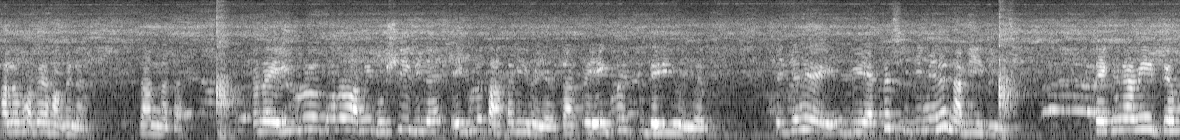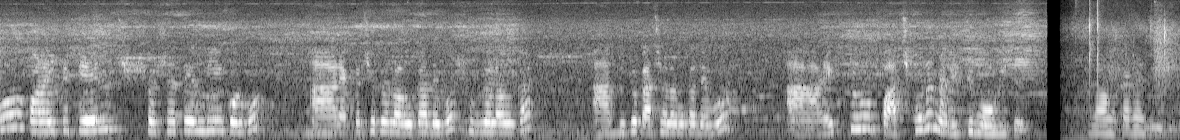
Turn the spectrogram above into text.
ভালোভাবে হবে না রান্নাটা। কারণ এইগুলো ধরো আমি বসিয়ে দিলে, এইগুলো তাড়াতাড়ি হয়ে যাবে। তারপরে এইগুলো একটু দেরি হয়ে যাবে। সেই জন্য দুই একটা সিটি মেরে নামিয়ে দিয়েছি। তো এখানে আমি দেবো কড়াইতে তেল সর্ষা তেল দিয়ে করব। আর একটা ছোট লঙ্কা দেবো, শুকনো লঙ্কা, আর দুটো কাঁচা লঙ্কা দেবো। আর একটু পাঁচফোড়ন আর একটু মৌরি দেবো। লঙ্কাটা দিয়ে দিব।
